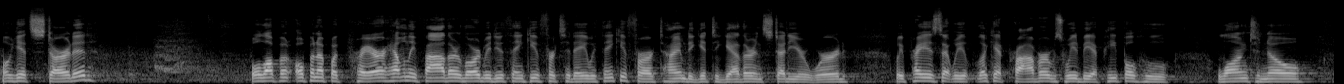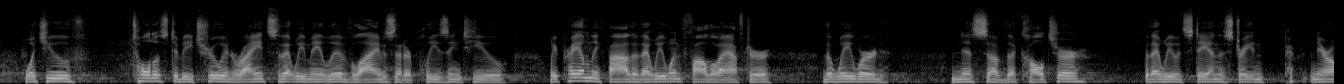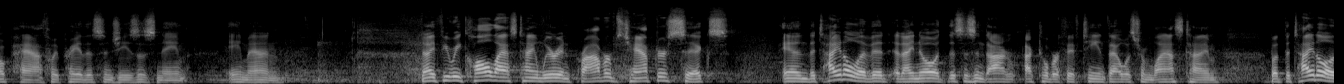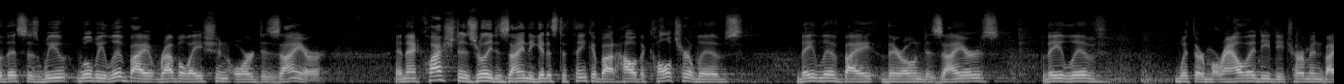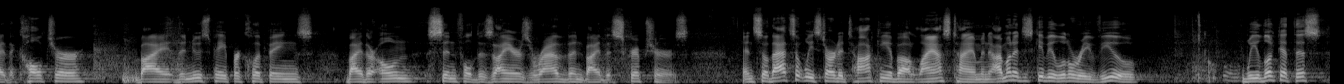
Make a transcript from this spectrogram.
We'll get started. We'll open, up with prayer. Heavenly Father, Lord, we do thank you for today. We thank you for our time to get together and study your word. We pray is that we look at Proverbs, we'd be a people who long to know what you've told us to be true and right so that we may live lives that are pleasing to you. We pray, Heavenly Father, that we wouldn't follow after the waywardness of the culture, but that we would stay on the straight and narrow path. We pray this in Jesus' name. Amen. Now, if you recall last time, we were in Proverbs chapter 6, and the title of it, and I know this isn't October 15th, that was from last time, but the title of this is we, Will We Live by Revelation or Desire? And that question is really designed to get us to think about how the culture lives. They live by their own desires, they live with their morality determined by the culture, by the newspaper clippings, by their own sinful desires rather than by the scriptures. And so that's what we started talking about last time. And I'm going to just give you a little review. We looked at this,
